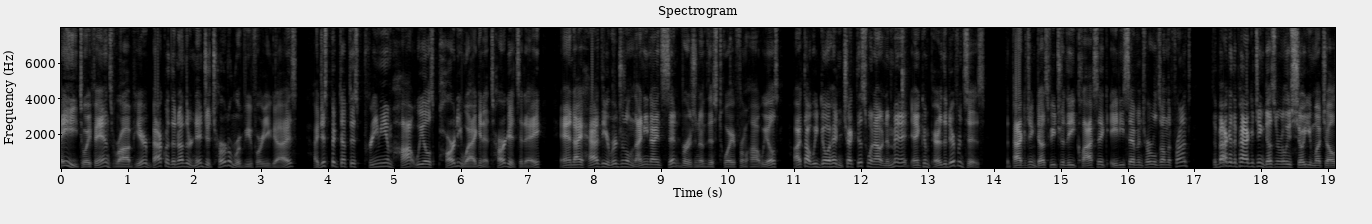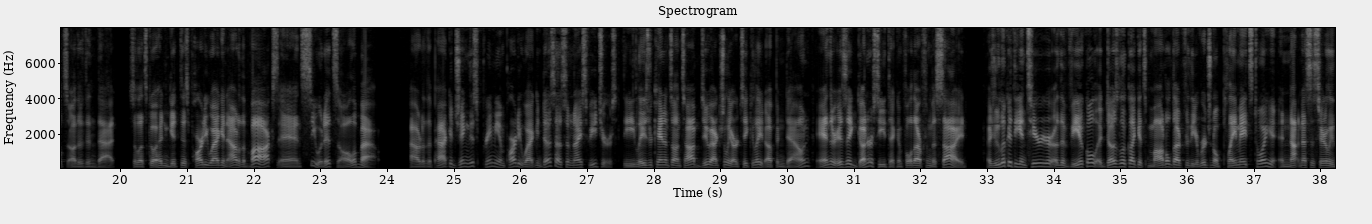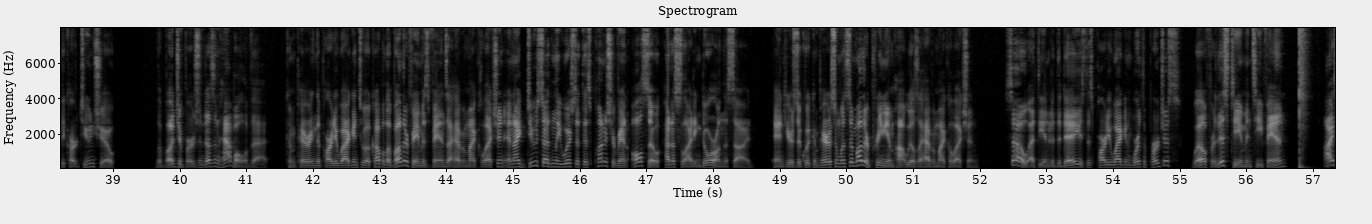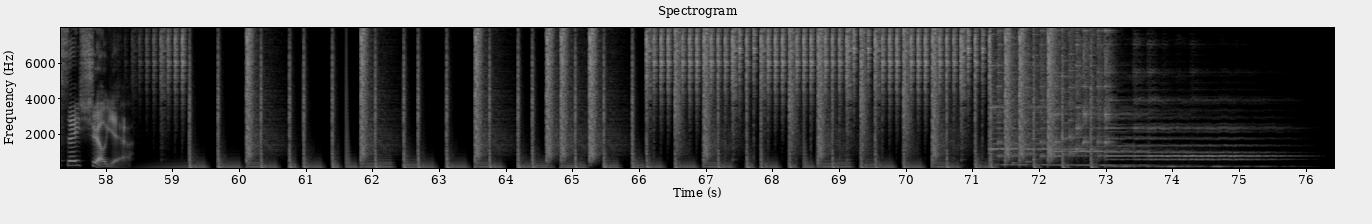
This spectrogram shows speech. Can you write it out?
Hey, toy fans, Rob here, back with another Ninja Turtle review for you guys. I just picked up this premium Hot Wheels Party Wagon at Target today, and I had the original 99 cent version of this toy from Hot Wheels. I thought we'd go ahead and check this one out in a minute and compare the differences. The packaging does feature the classic 87 turtles on the front. The back of the packaging doesn't really show you much else other than that. So let's go ahead and get this Party Wagon out of the box and see what it's all about. Out of the packaging, this premium party wagon does have some nice features. The laser cannons on top do actually articulate up and down, and there is a gunner seat that can fold out from the side. As you look at the interior of the vehicle, it does look like it's modeled after the original Playmates toy and not necessarily the cartoon show. The budget version doesn't have all of that. Comparing the party wagon to a couple of other famous vans I have in my collection, and I do suddenly wish that this Punisher van also had a sliding door on the side. And here's a quick comparison with some other premium Hot Wheels I have in my collection. So, at the end of the day, is this party wagon worth a purchase? Well, for this TMNT fan, I say shell yeah.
